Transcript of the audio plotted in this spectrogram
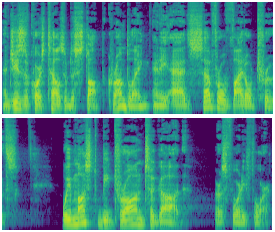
And Jesus, of course, tells them to stop grumbling, and he adds several vital truths. We must be drawn to God, verse 44.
